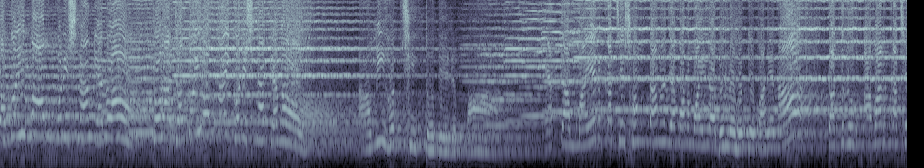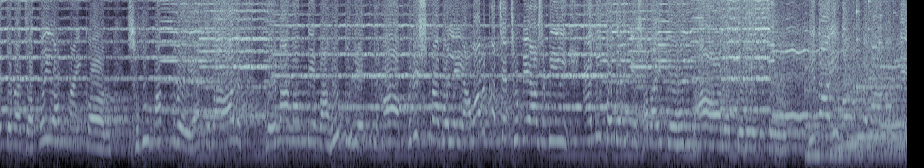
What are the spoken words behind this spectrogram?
যতই পাপ করিস না কেন, তোরা যতই অন্যায় করিস না কেন, আমি হচ্ছি তোদের মা। একটা মায়ের কাছে সন্তান যেমন ময়লা ধুলো হতে পারে না, তদ্রূপ আমার কাছে তোরা যতই অন্যায় কর। শুধুমাত্র একবার প্রেমানন্দে বাহু তুলে হা কৃষ্ণ বলে আমার কাছে ছুটে আসবি, আমি তোদেরকে সবাইকে উদ্ধার করে দেব। হৃদয় প্রেমানন্দে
